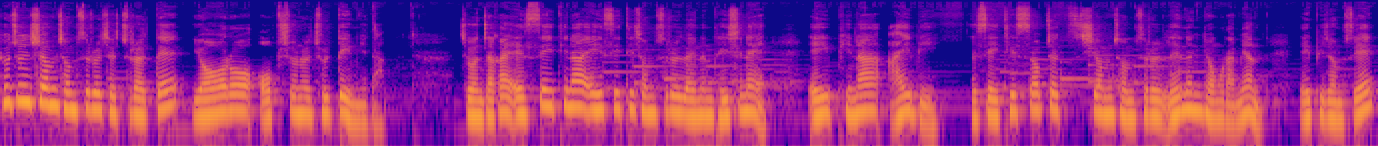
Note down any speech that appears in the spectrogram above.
표준 시험 점수를 제출할 때 여러 옵션을 줄 때입니다. 지원자가 SAT나 ACT 점수를 내는 대신에 AP나 IB, SAT Subject 시험 점수를 내는 경우라면 AP 점수에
